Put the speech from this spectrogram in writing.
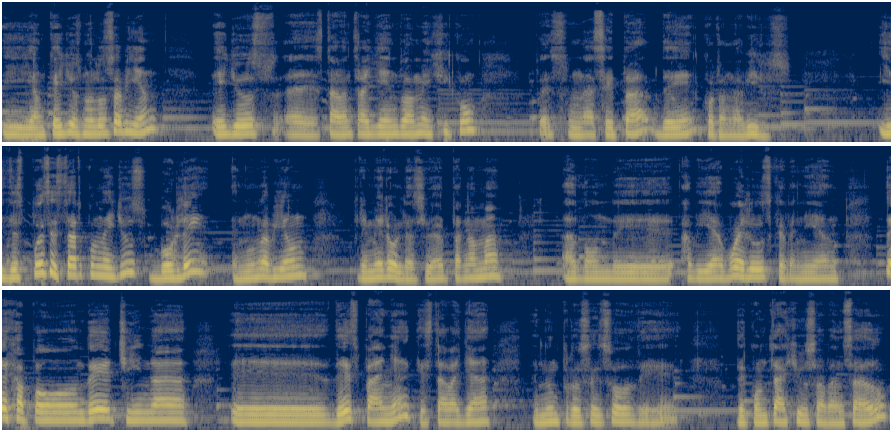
Y aunque ellos no lo sabían, ellos eh, estaban trayendo a México pues una cepa de coronavirus. Y después de estar con ellos, volé en un avión primero a la ciudad de Panamá, a donde había vuelos que venían de Japón, de China, eh, de España, que estaba ya en un proceso de, de contagios avanzado,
